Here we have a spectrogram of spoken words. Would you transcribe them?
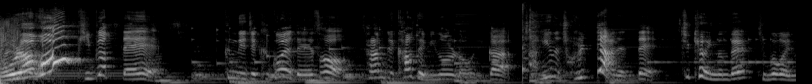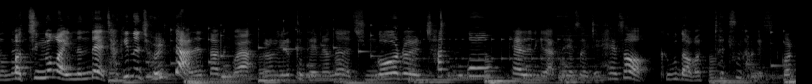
뭐라고? 비볐대. 근데 이제 그거에 대해서 사람들이 카운터에 민원을 넣으니까 자기는 절대 안 했대. 찍혀 있는데 증거가 있는데? 어, 증거가 있는데 자기는 절대 안 했다는 거야. 그럼 이렇게 되면은 증거를 찾고 해야 되는 게 낫다 해서 이제 해서 그분도 아마 퇴출 당했을 걸.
